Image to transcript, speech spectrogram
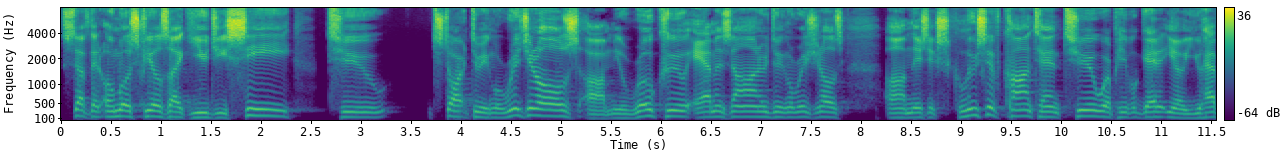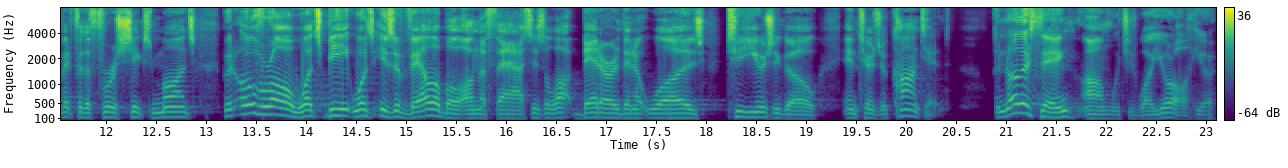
stuff that almost feels like UGC, to start doing originals. Um, you know, Roku, Amazon are doing originals. Um, there's exclusive content too, where people get it. You know, you have it for the first six months. But overall, what's being what is available on the fast is a lot better than it was two years ago in terms of content. Another thing, um, which is why you're all here,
